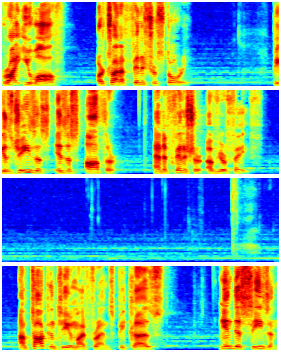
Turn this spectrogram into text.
write you off or try to finish your story. Because Jesus is the author and a finisher of your faith. I'm talking to you, my friends, because in this season,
